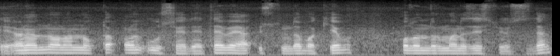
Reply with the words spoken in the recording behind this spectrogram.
Ee, önemli olan nokta 10 USDT veya üstünde bakiye bulundurmanızı istiyor sizden.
